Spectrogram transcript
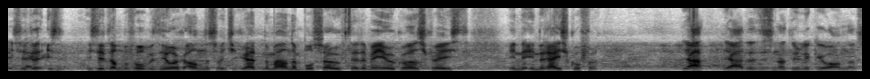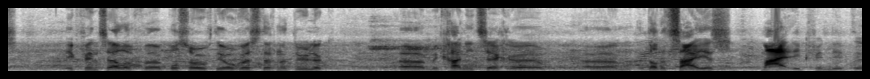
is, dit, is, is, dit dan bijvoorbeeld heel erg anders? Want je gaat normaal naar Boshoofd, hè? daar ben je ook wel eens geweest, in de, in de reiskoffer. Ja, ja, dat is natuurlijk heel anders. Ik vind zelf uh, Boshoofd heel rustig natuurlijk. Um, ik ga niet zeggen um, dat het saai is, maar ik vind dit, uh,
